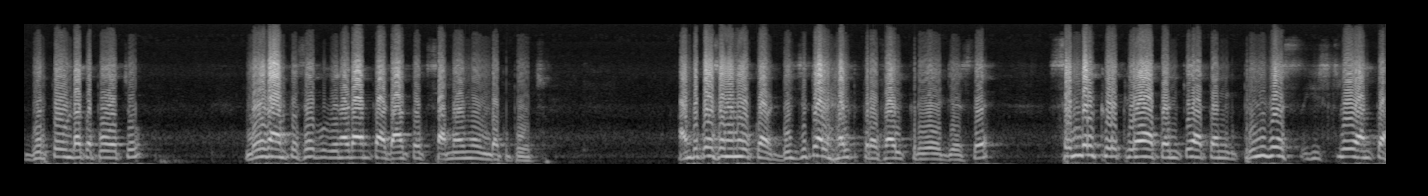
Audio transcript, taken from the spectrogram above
గుర్తు ఉండకపోవచ్చు లేదా అంతసేపు వినడానికి ఆ డాక్టర్కి సమయము ఉండకపోవచ్చు. అందుకోసమని ఒక డిజిటల్ హెల్త్ ప్రొఫైల్ క్రియేట్ చేస్తే సింగిల్ క్లిక్లో అతనికి అతనికి ప్రీవియస్ హిస్టరీ అంతా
